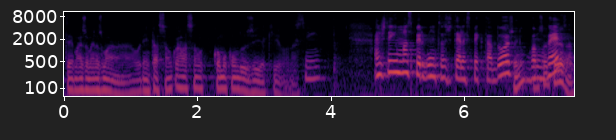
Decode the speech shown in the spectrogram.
ter mais ou menos uma orientação com relação a como conduzir aquilo. Né? Sim. A gente tem umas perguntas de telespectador. Sim, Vamos com certeza. ver?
